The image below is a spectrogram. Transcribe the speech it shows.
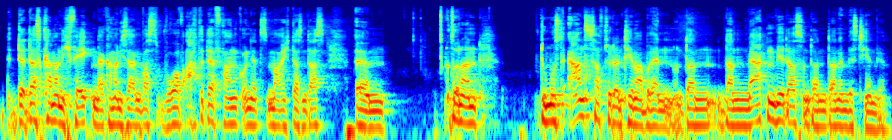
das kann man nicht faken, da kann man nicht sagen, was, worauf achtet der Frank und jetzt mache ich das und das. Ähm, sondern du musst ernsthaft für dein Thema brennen und dann, dann merken wir das und dann, dann investieren wir.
